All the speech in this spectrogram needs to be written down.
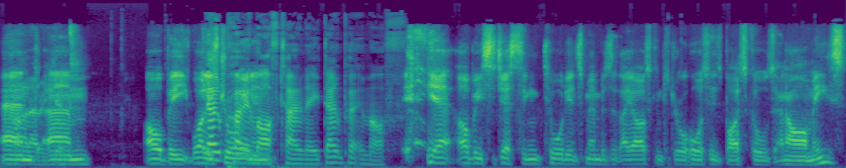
and that'd be good. um, I'll be while Don't he's put drawing. him and- off, Tony. Don't put him off. yeah, I'll be suggesting to audience members that they ask him to draw horses, bicycles, and armies.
